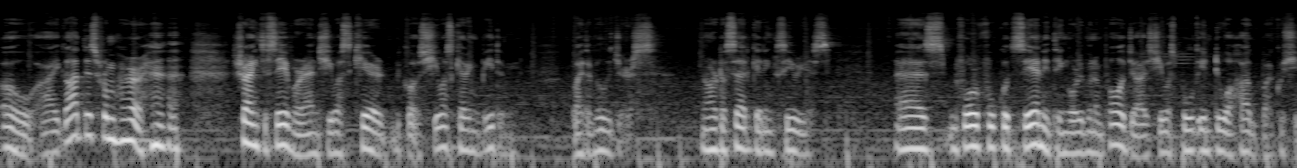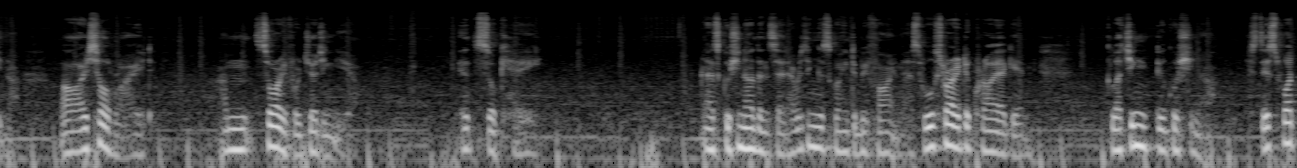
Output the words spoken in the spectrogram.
Oh, I got this from her. Trying to save her, and she was scared because she was getting beaten by the villagers. Naruto said, getting serious. As before Fu could say anything or even apologize, she was pulled into a hug by Kushina. Oh, it's alright. I'm sorry for judging you. It's okay. As Kushina then said, everything is going to be fine. As Fu started to cry again, clutching to Kushina. Is this what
